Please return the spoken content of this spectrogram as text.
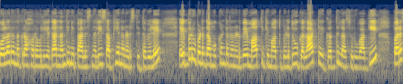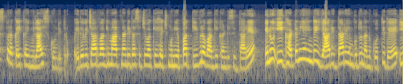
ಕೋಲಾರ ನಗರ ಹೊರವಲಯದ ನಂದಿನಿ ಪ್ಯಾಲೇಸ್ನಲ್ಲಿ ಸಭೆಯನ್ನು ನಡೆಸುತ್ತಿದ್ದ ವೇಳೆ ಇಬ್ಬರು ಬಣದ ಮುಖಂಡರ ನಡುವೆ ಮಾತಿಗೆ ಮಾತು ಬೆಳೆದು ಗಲಾಟೆ ಗದ್ದಲ ಶುರುವಾಗಿ ಪರಸ್ಪರ ಕೈಕೈ ಮಿಲಾಯಿಸಿಕೊಂಡಿದ್ರು. ಇದೇ ವಿಚಾರವಾಗಿ ಮಾತನಾಡಿದ ಸಚಿವ ಕೆಎಚ್ ಮುನಿಯಪ್ಪ ತೀವ್ರವಾಗಿ ಖಂಡಿಸಿದ್ದಾರೆ. ಇನ್ನು ಈ ಘಟನೆಯ ಹಿಂದೆ ಯಾರಿದ್ದಾರೆ ಎಂಬುದು ನನಗೆ ಗೊತ್ತಿದೆ. ಈ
